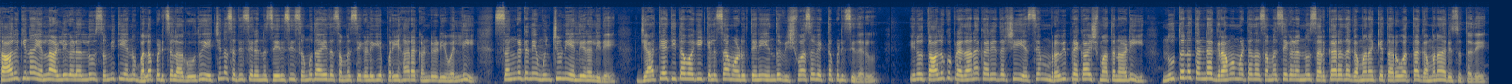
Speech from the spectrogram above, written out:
ತಾಲೂಕಿನ ಎಲ್ಲ ಹಳ್ಳಿಗಳಲ್ಲೂ ಸಮಿತಿಯನ್ನು ಬಲಪಡಿಸಲಾಗುವುದು. ಹೆಚ್ಚಿನ ಸದಸ್ಯರನ್ನು ಸೇರಿಸಿ ಸಮುದಾಯದ ಸಮಸ್ಯೆಗಳಿಗೆ ಪರಿಹಾರ ಕಂಡುಹಿಡಿಯುವಲ್ಲಿ ಸಂಘಟನೆ ಮುಂಚೂಣಿಯಲ್ಲಿರಲಿದೆ. ಜಾತ್ಯತೀತವಾಗಿ ಕೆಲಸ ಮಾಡುತ್ತೇನೆ ಎಂದು ವಿಶ್ವಾಸ ವ್ಯಕ್ತಪಡಿಸಿದರು. ಇನ್ನು ತಾಲೂಕು ಪ್ರಧಾನ ಕಾರ್ಯದರ್ಶಿ ಎಸ್ ಎಂ ರವಿಪ್ರಕಾಶ್ ಮಾತನಾಡಿ, ನೂತನ ತಂಡ ಗ್ರಾಮ ಮಟ್ಟದ ಸಮಸ್ಯೆಗಳನ್ನು ಸರ್ಕಾರದ ಗಮನಕ್ಕೆ ತರುವತ್ತ ಗಮನ ಹರಿಸುತ್ತದೆ.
